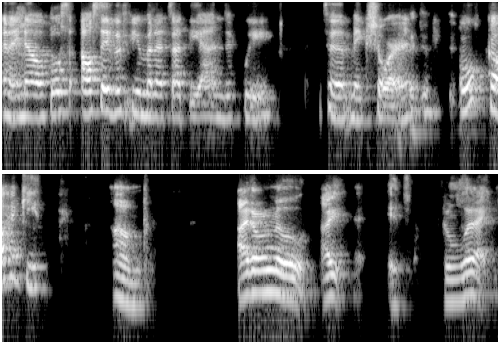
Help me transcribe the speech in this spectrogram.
And I know, we'll, I'll save a few minutes at the end if we, to make sure. Oh, go ahead, Keith. Um, I don't know, I, it's, from what I,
